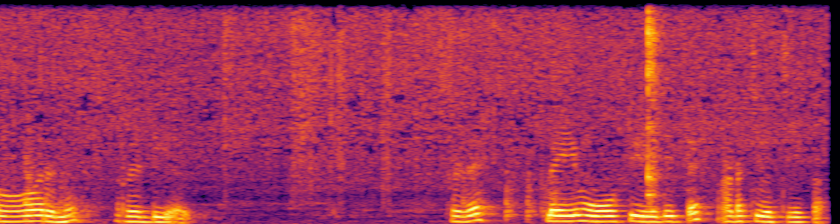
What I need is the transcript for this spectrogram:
തോരന് റെഡിയായി. ഇപ്പോഴേ ഫ്ലെയിം ഓഫ് ചെയ്തിട്ട് അടച്ച് വെച്ചേക്കാം.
